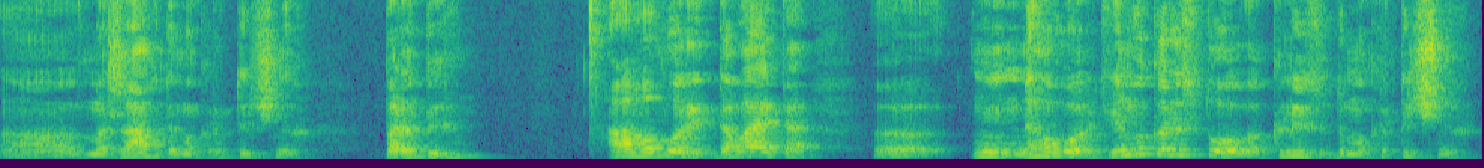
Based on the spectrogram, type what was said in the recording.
а, в межах демократичних парадигм. А говорить, давайте, е, ну, не говорить, він використовує кризу демократичних,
